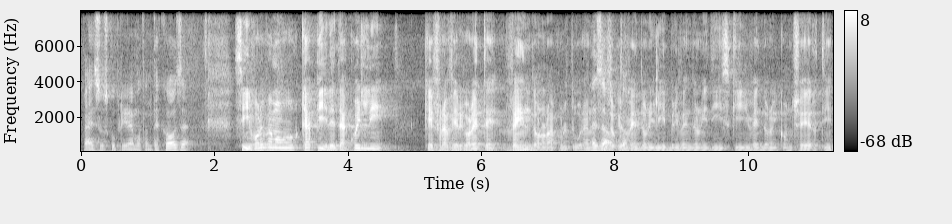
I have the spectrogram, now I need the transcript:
penso scopriremo tante cose. Sì, volevamo capire da quelli che, fra virgolette, vendono la cultura, nel esatto. senso che vendono i libri, vendono i dischi, vendono i concerti,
